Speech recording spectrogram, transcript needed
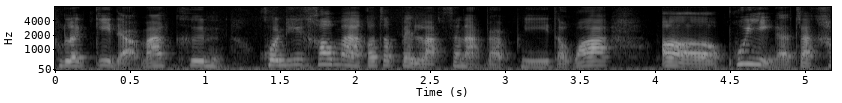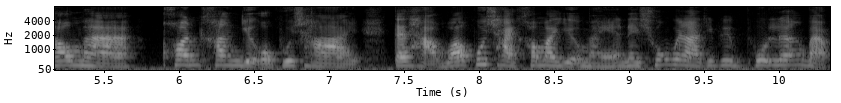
ธุรกิจอะมากขึ้น คนที่เข้ามาก็จะเป็นลักษณะแบบนี้ แต่ว่าเอ่อผู้หญิงอาจจะเข้ามาค่อนข้างเยอะกว่าผู้ชาย แต่ถามว่าผู้ชายเข้ามาเยอะไหมในช่วงเวลาที่พิมพ์พูดเรื่องแบบ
